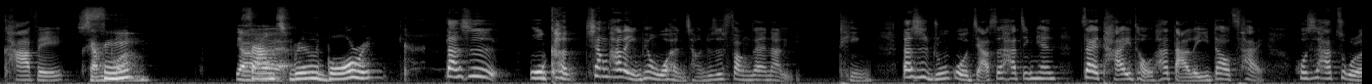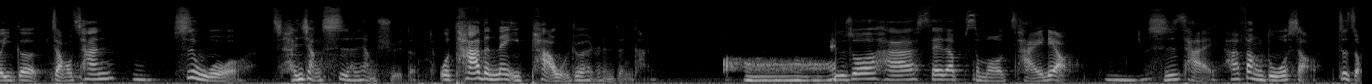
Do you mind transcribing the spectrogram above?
咖啡相关 See?，Sounds really boring。但是我肯像他的影片，我很常就是放在那里听。但是如果假设他今天在 title，他打了一道菜，或是他做了一个早餐，嗯，是我很想试、很想学的，我他的那一 part 我就很认真看。哦，比如说他 set up 什么材料，嗯，食材他放多少这种。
